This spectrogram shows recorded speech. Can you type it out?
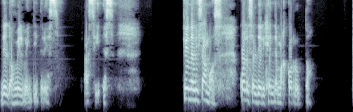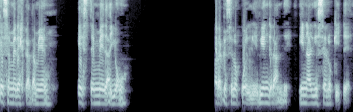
del 2023. Así es. Finalizamos. ¿Cuál es el dirigente más corrupto? Que se merezca también este medallón para que se lo cuelgue bien grande y nadie se lo quite.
